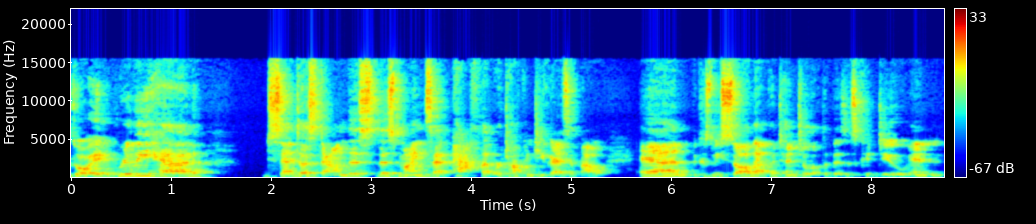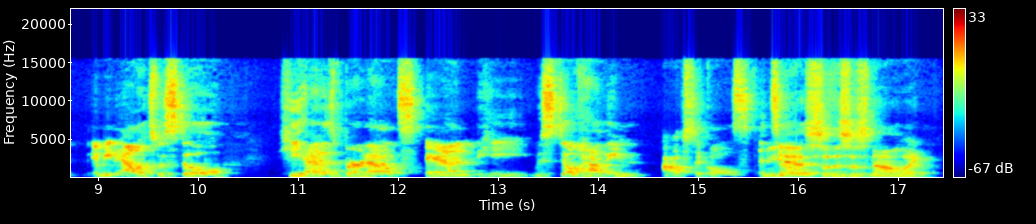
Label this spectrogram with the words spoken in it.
So it really had sent us down this this mindset path that we're talking to you guys about. And because we saw that potential that the business could do. And I mean, Alex was still he had his burnouts and he was still having obstacles. And so, yeah, so this is now like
